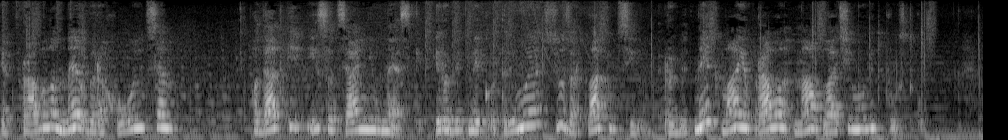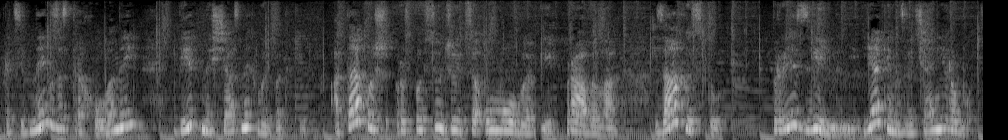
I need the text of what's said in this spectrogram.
як правило, не вираховуються податки і соціальні внески, і робітник отримує всю зарплату цілу. Робітник має право на оплачуємо відпустку. Працівник застрахований від нещасних випадків, а також розповсюджуються умови і правила захисту при звільненні, як і на звичайній роботі.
